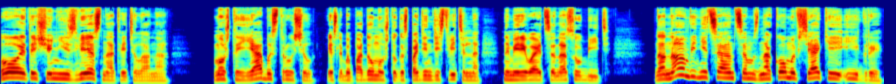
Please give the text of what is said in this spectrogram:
«О, это еще неизвестно», — ответила она. «Может, и я бы струсил, если бы подумал, что господин действительно намеревается нас убить. Но нам, венецианцам, знакомы всякие игры,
